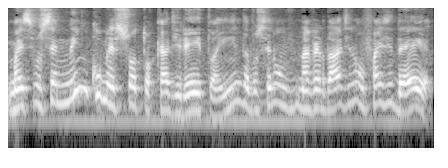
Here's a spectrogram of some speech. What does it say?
mas se você nem começou a tocar direito ainda, você não, na verdade não faz ideia.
